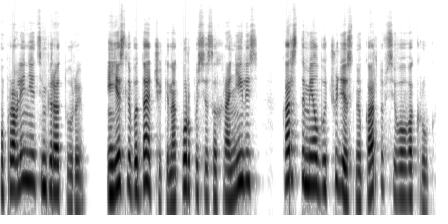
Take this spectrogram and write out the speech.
управление температурой. И если бы датчики на корпусе сохранились, Карст имел бы чудесную карту всего вокруг.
